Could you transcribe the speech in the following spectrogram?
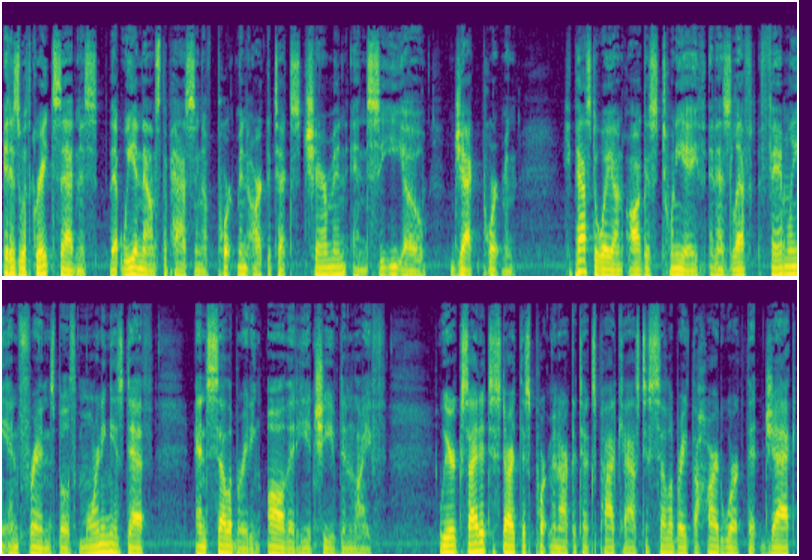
It is with great sadness that we announce the passing of Portman Architects Chairman and CEO Jack Portman. He passed away on August 28th and has left family and friends both mourning his death and celebrating all that he achieved in life. We are excited to start this Portman Architects podcast to celebrate the hard work that Jack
